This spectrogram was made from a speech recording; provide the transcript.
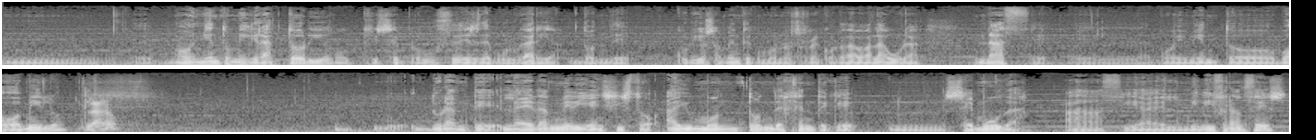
mm, movimiento migratorio que se produce desde Bulgaria, donde curiosamente, como nos recordaba Laura, nace el movimiento Bogomilo. Claro. Durante la Edad Media, insisto, hay un montón de gente que mm, se muda hacia el Midi francés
